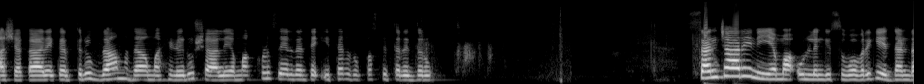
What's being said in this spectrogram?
ಆಶಾ ಕಾರ್ಯಕರ್ತರು, ಗ್ರಾಮದ ಮಹಿಳೆಯರು, ಶಾಲೆಯ ಮಕ್ಕಳು ಸೇರಿದಂತೆ ಇತರರು ಉಪಸ್ಥಿತರಿದ್ದರು. ಸಂಚಾರಿ ನಿಯಮ ಉಲ್ಲಂಘಿಸುವವರಿಗೆ ದಂಡ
